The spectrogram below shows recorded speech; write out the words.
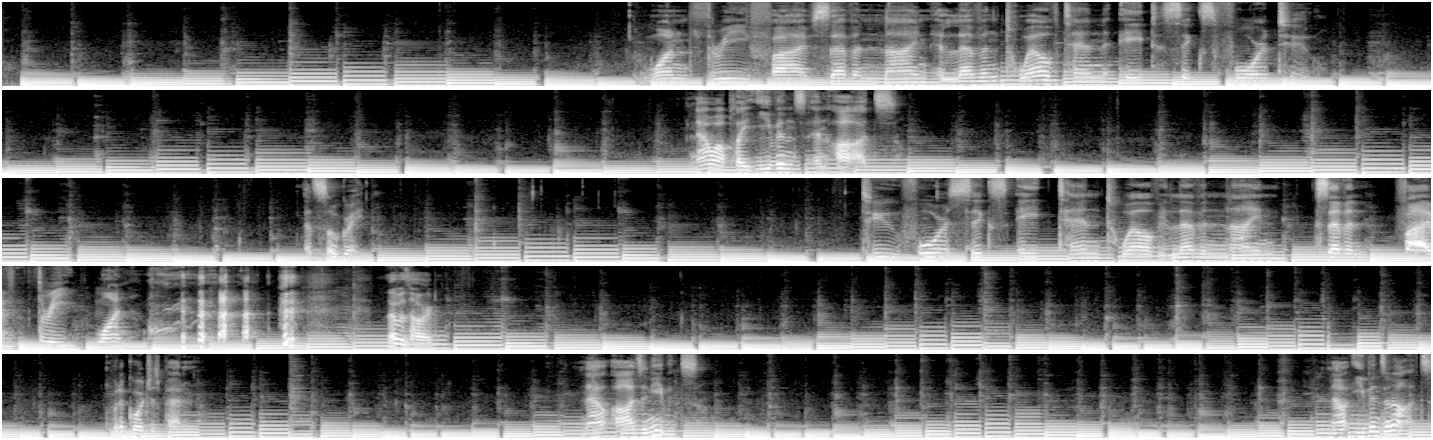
One, three, five, seven, nine, eleven, twelve, ten, eight, six, four, two. Now I'll play evens and odds. That's so great. Two, four, six, eight, ten, twelve, eleven, nine, seven, five, three, one. that was hard. Gorgeous pattern. Now odds and evens. Now evens and odds.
